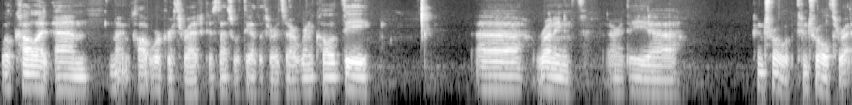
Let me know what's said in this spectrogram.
we'll call it, um, I'm not going to call it worker thread because that's what the other threads are. We're going to call it the uh, running or the uh, control, control thread.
